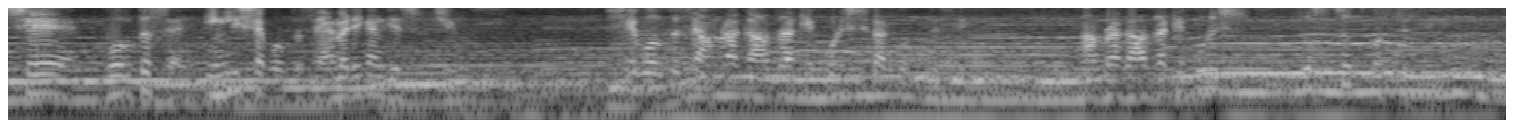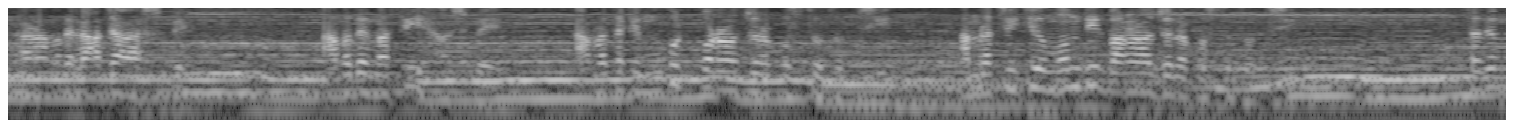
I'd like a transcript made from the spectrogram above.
সে বলতেছে, ইংলিশে বলতেছে, আমেরিকান সে বলতেছে, আমরা গাজাকে পরিষ্কার করতেছি। আমরা গাজাকে প্রস্তুত করতেছি, কারণ আমাদের রাজা আসবে। আমাদের মাসিহ আসবে। আমরা তাকে মুকুট পরানোর জন্য প্রস্তুত হচ্ছি। আমরা তৃতীয় মন্দির বানানোর জন্য প্রস্তুত হচ্ছি। তাদের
